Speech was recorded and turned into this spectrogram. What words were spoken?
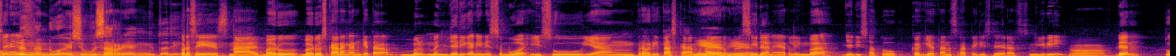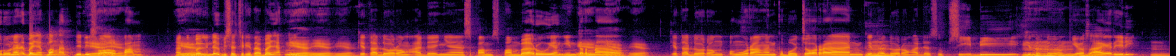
Serius. Dengan dua isu besar yang itu tadi? Persis. Nah, baru baru sekarang kan kita menjadikan ini sebuah isu yang prioritas kan, Iya, air bersih iya. dan air limbah jadi satu kegiatan strategis daerah sendiri Oh. dan turunannya banyak banget. Jadi Iya, soal iya. PAM nanti Iya. Mbak Linda bisa cerita banyak nih. Iya, iya, iya. Kita dorong adanya spam-spam baru yang internal. Iya, iya, iya. Kita dorong pengurangan kebocoran, kita dorong ada subsidi, kita dorong kios air. Jadi Hmm.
